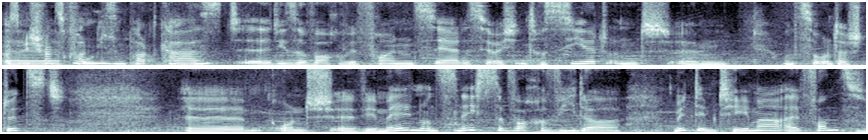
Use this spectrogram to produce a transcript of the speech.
Also ich äh, von gut. diesem Podcast äh, diese Woche. Wir freuen uns sehr, dass ihr euch interessiert und ähm, uns so unterstützt. Ähm, und äh, wir melden uns nächste Woche wieder mit dem Thema, Alfons.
